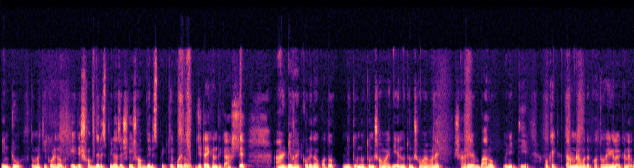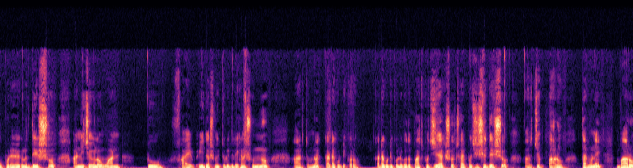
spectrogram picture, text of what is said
ইনটু তোমরা কি করে দাও? এই যে শব্দের স্পিড আছে, সেই শব্দের স্পিডকে করে দাও, যেটা এখান থেকে আসছে। আর ডিভাইড করে দাও কত? নিতু- নতুন সময় দিয়ে, নতুন সময় মানে সাড়ে বারো মিনিট দিয়ে। ওকে তার মানে আমাদের কত হয়ে গেল এখানে? উপরে হয়ে গেল দেড়শো, আর নিচে হয়ে গেলো ওয়ান টু ফাইভ এই দশমিক তুলে দিলে এখানে শূন্য, আর তোমরা কাটাকুটি করো। কাটাকুটি করলে কত? পাঁচ পঁচিশে একশো, ছয় পঁচিশে দেড়শো আর হচ্ছে বারো। তার মানে বারো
